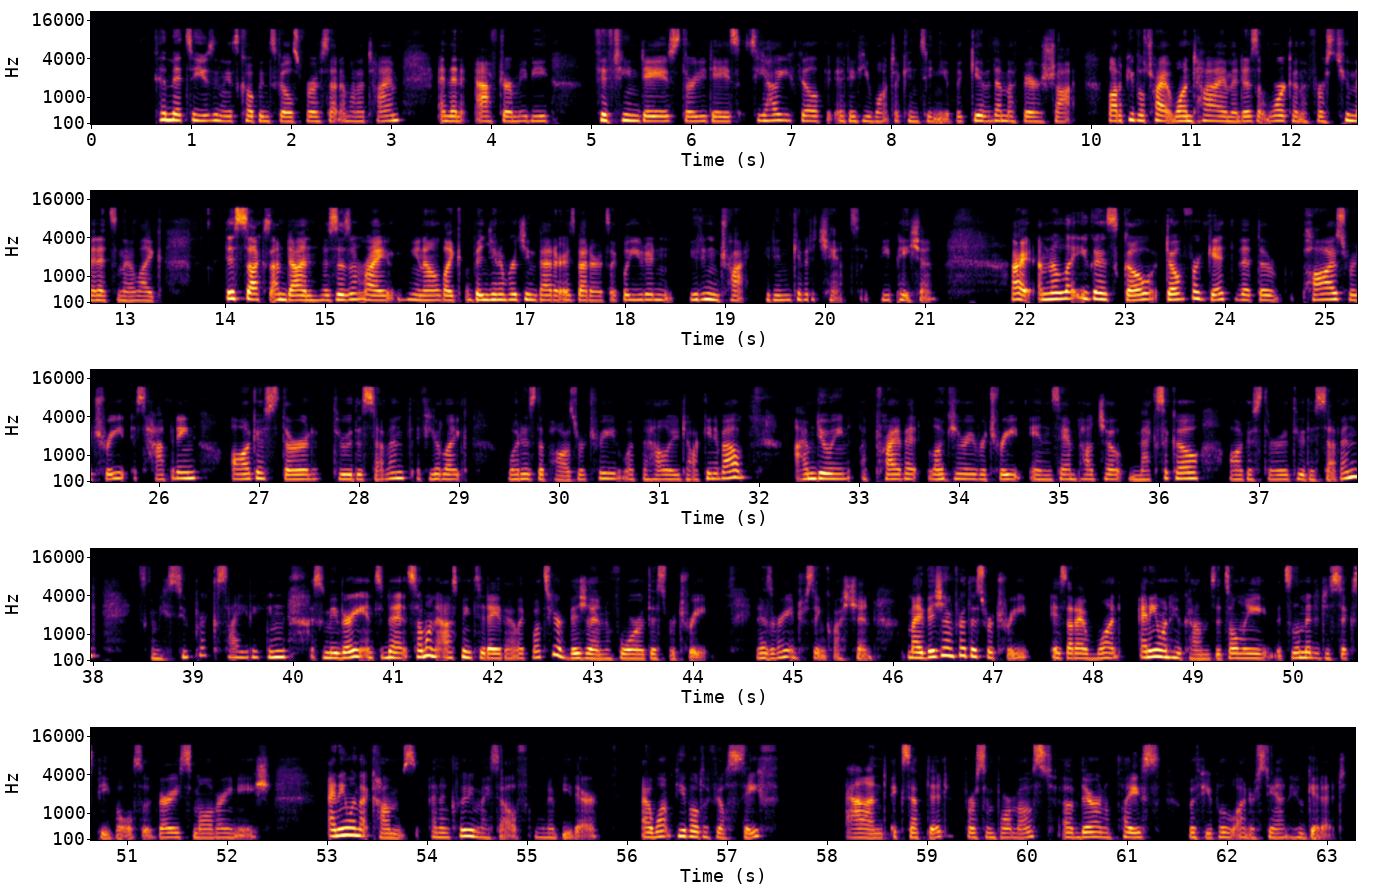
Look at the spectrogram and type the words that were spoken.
Commit to using these coping skills for a set amount of time and then after maybe 15 days, 30 days, see how you feel if, and if you want to continue, but give them a fair shot. A lot of people try it one time and it doesn't work in the first two minutes and they're like, this sucks, I'm done. This isn't right. You know, like binging and purging better is better. It's like, well, you didn't, you didn't try. You didn't give it a chance. Like be patient. All right, I'm gonna let you guys go. Don't forget that the pause retreat is happening August 3rd through the 7th. If you're like, what is the pause retreat? What the hell are you talking about? I'm doing a private luxury retreat in San Pancho, Mexico, August 3rd through the 7th. It's going to be super exciting. It's going to be very intimate. Someone asked me today, they're like, What's your vision for this retreat? And it's a very interesting question. My vision for this retreat is that I want anyone who comes, it's only, it's limited to six people, so very small, very niche. Anyone that comes, and including myself, I'm going to be there. I want people to feel safe and accepted first and foremost of they're in a place with people who understand who get it.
